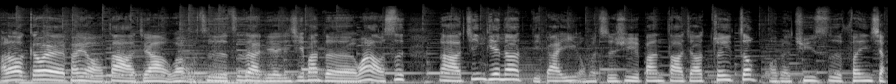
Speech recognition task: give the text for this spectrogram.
Hello，各位朋友，大家午安，我是自在蝶研习班的王老师。那今天呢，礼拜一，我们持续帮大家追踪我们的趋势分享。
